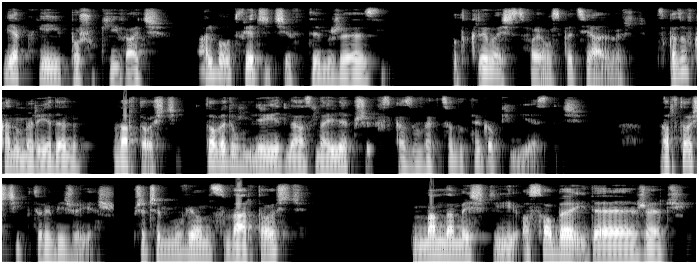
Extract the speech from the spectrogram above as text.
jak jej poszukiwać, albo utwierdzić się w tym, że odkryłeś swoją specjalność. Wskazówka numer jeden wartości. To według mnie jedna z najlepszych wskazówek co do tego, kim jesteś. Wartości, którymi żyjesz. Przy czym mówiąc wartość, mam na myśli osobę, ideę, rzecz,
